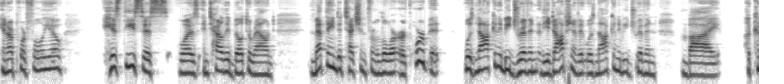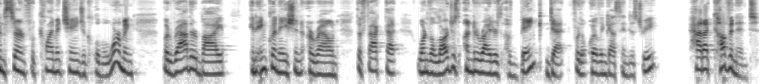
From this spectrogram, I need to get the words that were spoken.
in our portfolio. His thesis was entirely built around methane detection from lower Earth orbit was not going to be driven, the adoption of it was not going to be driven by a concern for climate change and global warming, but rather by an inclination around the fact that one of the largest underwriters of bank debt for the oil and gas industry had a covenant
